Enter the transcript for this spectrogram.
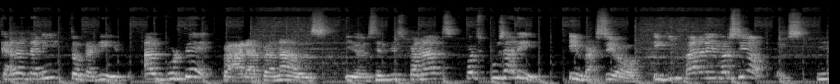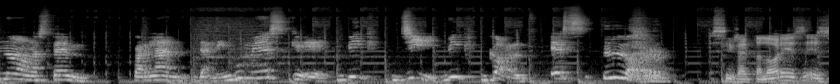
que ha de tenir tot equip. El porter para penals. I on sentis penals pots posar-hi inversió. I qui para la inversió? Doncs no estem parlant de ningú més que Big G, Big Gold. És l'or. Sí, exacte. L'or és, és,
